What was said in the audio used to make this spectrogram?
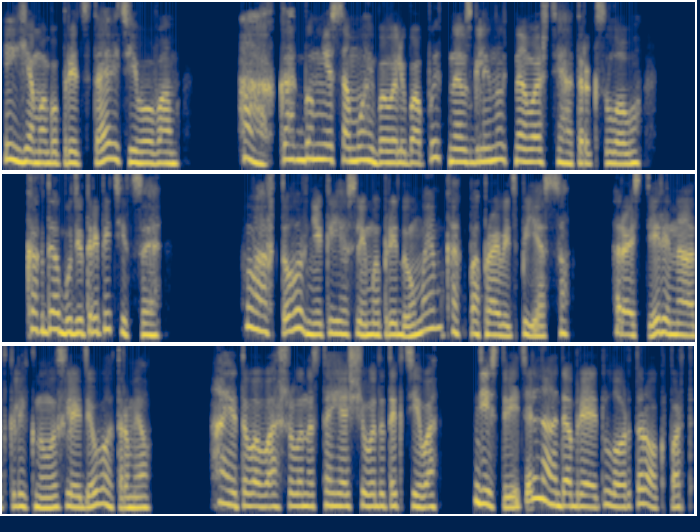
И я могу представить его вам. Ах, как бы мне самой было любопытно взглянуть на ваш театр, к слову. Когда будет репетиция? Во вторник, если мы придумаем, как поправить пьесу. Растерянно откликнулась леди Уотермилл. А этого вашего настоящего детектива действительно одобряет лорд Рокпорт?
